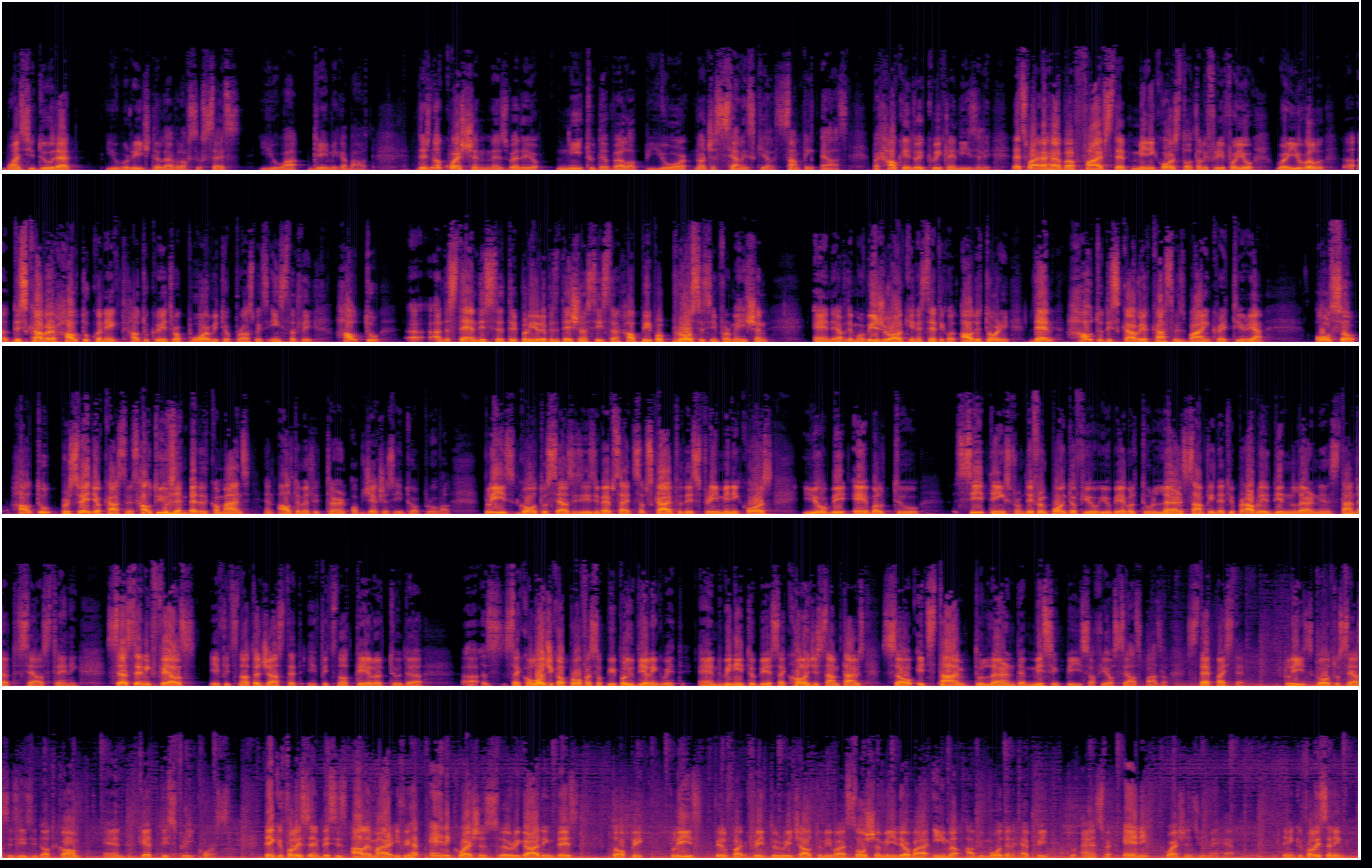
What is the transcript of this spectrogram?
Once you do that, you will reach the level of success you are dreaming about. There's no question as whether you need to develop your not just selling skill, something else, but how can you do it quickly and easily? That's why I have a five step mini course totally free for you where you will uh, discover how to connect, how to create rapport with your prospects instantly, how to uh, understand this uh, triple E representational system, how people process information and have the more visual, kinesthetic, or auditory, then how to discover your customers' buying criteria also how to persuade your customers, how to use embedded commands, and ultimately turn objections into approval. Please go to Sales is Easy website, subscribe to this free mini course. You'll be able to see things from different point of view. You'll be able to learn something that you probably didn't learn in standard sales training. Sales training fails if it's not adjusted, if it's not tailored to the uh, psychological profiles of people you're dealing with. And we need to be a psychologist sometimes. So it's time to learn the missing piece of your sales puzzle step by step. Please go to salesiseasy.com and get this free course. Thank you for listening. This is Alan Meyer. If you have any questions uh, regarding this topic, please feel free to reach out to me via social media or via email. I'll be more than happy to answer any questions you may have. Thank you for listening.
